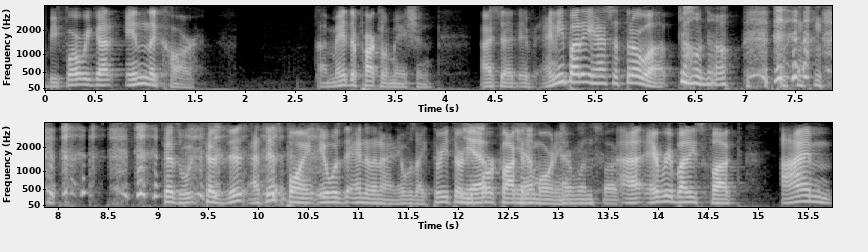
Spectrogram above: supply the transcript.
before we got in the car, I made the proclamation. I said, if anybody has to throw up, Oh no. because because at this point it was the end of the night. It was like 3:30, Yep, 4 o'clock in the morning. Everyone's fucked. Uh, everybody's fucked. I'm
